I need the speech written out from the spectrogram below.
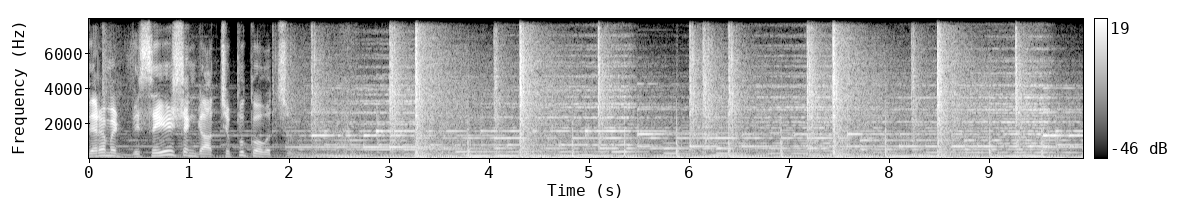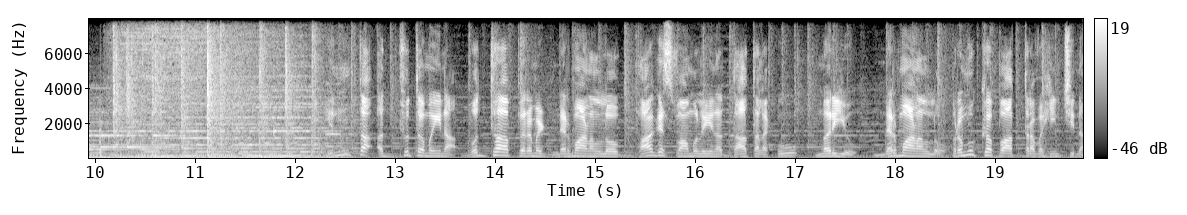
పిరమిడ్ విశేషంగా చెప్పుకోవచ్చు. ఇంత అద్భుతమైన బుద్ధా పిరమిడ్ నిర్మాణంలో భాగస్వాములైన దాతలకు మరియు నిర్మాణంలో ప్రముఖ పాత్ర వహించిన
